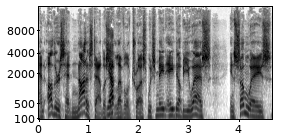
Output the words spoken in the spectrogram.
And others had not established yep. that level of trust, which made AWS in some ways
